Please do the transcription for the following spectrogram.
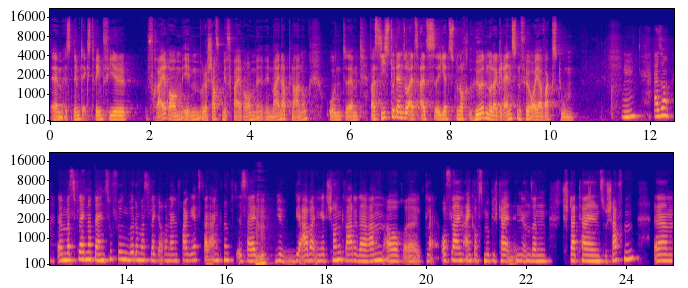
ähm, mhm. es nimmt extrem viel Freiraum eben oder schafft mir Freiraum in meiner Planung. Und ähm, was siehst du denn so als, als jetzt noch Hürden oder Grenzen für euer Wachstum? Mhm. Also, ähm, was ich vielleicht noch da hinzufügen würde und was vielleicht auch an deine Frage jetzt gerade anknüpft, ist halt, mhm. wir, wir arbeiten jetzt schon gerade daran, auch äh, Offline-Einkaufsmöglichkeiten in unseren Stadtteilen zu schaffen. Ähm,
